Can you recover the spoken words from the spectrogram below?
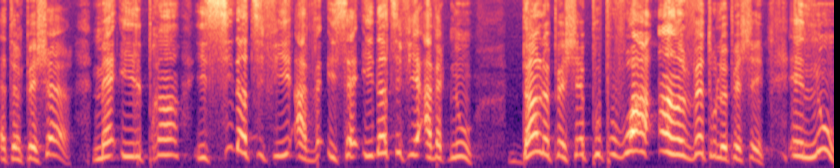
est un pécheur, mais il prend, il s'identifie, il s'est identifié avec nous dans le péché pour pouvoir enlever tout le péché. Et nous,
